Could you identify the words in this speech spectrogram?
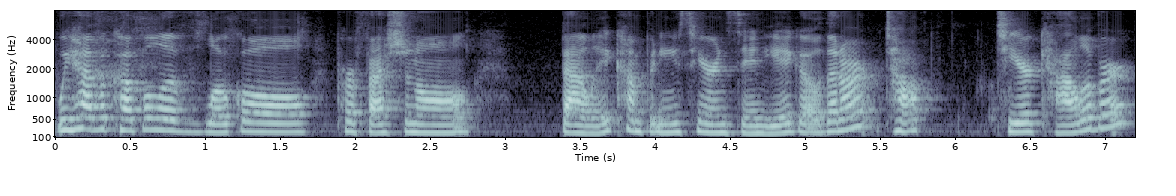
we have a couple of local professional ballet companies here in San Diego that aren't top tier caliber,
